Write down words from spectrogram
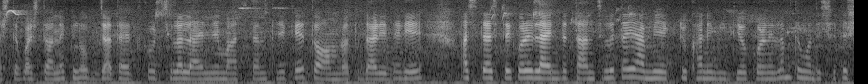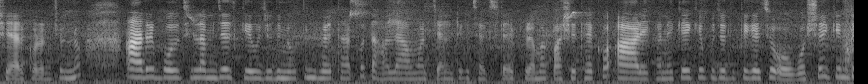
আস্তে পাশতে অনেক লোক যাতায়াত করছিল লাইনের মাঝখান থেকে, তো আমরা তো দাঁড়িয়ে দাঁড়িয়ে আস্তে আস্তে করে লাইনটা টানছিল, তাই আমি একটুখানি ভিডিও করে নিলাম। তোমাদের সাথে শেয়ার করার জন্য। আর বলছিলাম যে, কেউ যদি নতুন হয়ে থাকো, তাহলে আমার চ্যানেলটিকে সাবস্ক্রাইব করে আমার পাশে থেকো। আর এখানে কে কে পুজো দিতে গেছে, অবশ্যই কিন্তু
